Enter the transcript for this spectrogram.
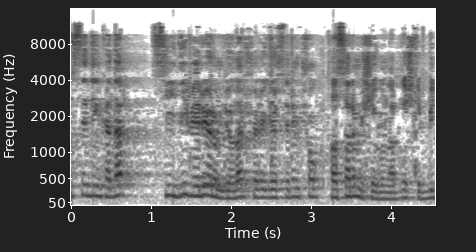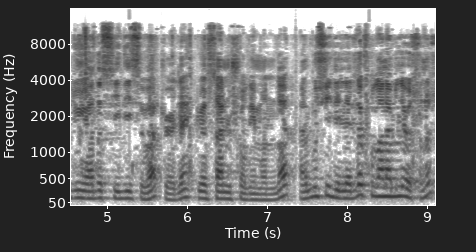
istediğin kadar CD veriyorum diyorlar. Şöyle göstereyim çok tasarım bir şey bunlar. İşte bir dünyada CD'si var. Şöyle göstermiş olayım onu da. Yani bu CD'leri de kullanabiliyorsunuz.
